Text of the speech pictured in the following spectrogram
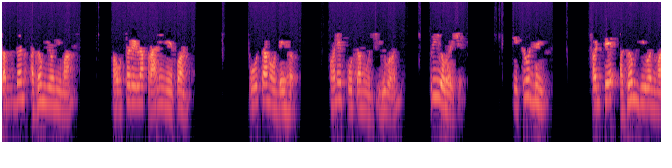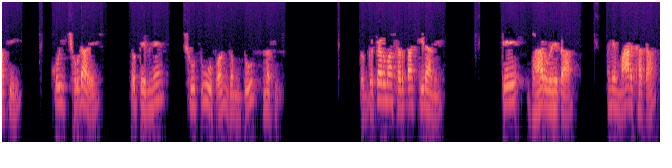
તદ્દન અધમ યોનિમાં અવતરેલા પ્રાણીને પણ પોતાનો દેહ અને પોતાનું જીવન પ્રિય હોય છે. એટલું જ નહીં, પણ તે અધમ જીવનમાંથી કોઈ છોડાવે તો તેમને છૂટવું પણ ગમતું નથી. તો ગટરમાં સરતા કીડાને તે ભાર વહેતા અને માર ખાતા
